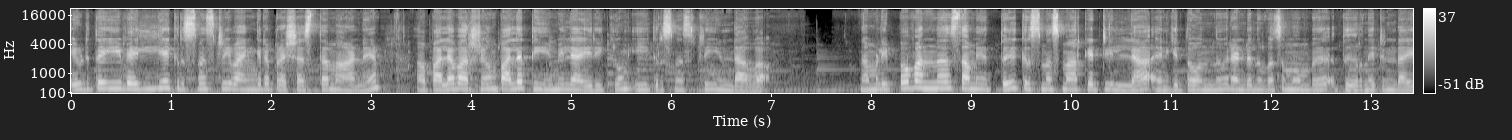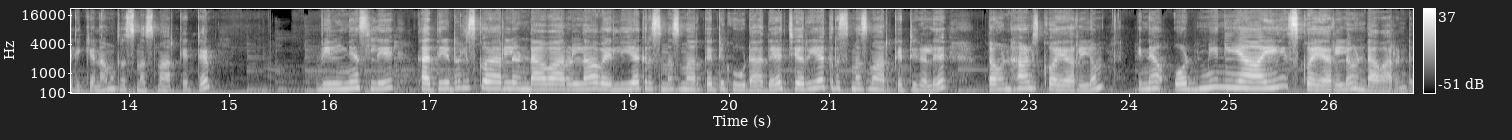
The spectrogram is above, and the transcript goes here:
ഇവിടുത്തെ ഈ വലിയ ക്രിസ്മസ് ട്രീ ഭയങ്കര പ്രശസ്തമാണ്. പല വർഷവും പല തീമിലായിരിക്കും ഈ ക്രിസ്മസ് ട്രീ ഉണ്ടാവുക. നമ്മളിപ്പോൾ വന്ന സമയത്ത് ക്രിസ്മസ് മാർക്കറ്റ് ഇല്ല. എനിക്ക് തോന്നുന്നു രണ്ട് ദിവസം മുമ്പ് തീർന്നിട്ടുണ്ടായിരിക്കണം ക്രിസ്മസ് മാർക്കറ്റ്. വിൽനിയസിൽ കത്തീഡ്രൽ സ്ക്വയറിൽ ഉണ്ടാവാറുള്ള വലിയ ക്രിസ്മസ് മാർക്കറ്റ് കൂടാതെ ചെറിയ ക്രിസ്മസ് മാർക്കറ്റുകൾ ടൗൺ ഹാൾ സ്ക്വയറിലും പിന്നെ ഒഡ്മിനിയായി സ്ക്വയറിലും ഉണ്ടാവാറുണ്ട്.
